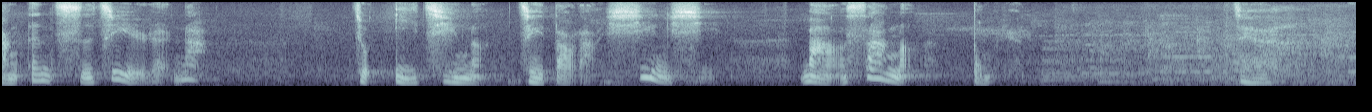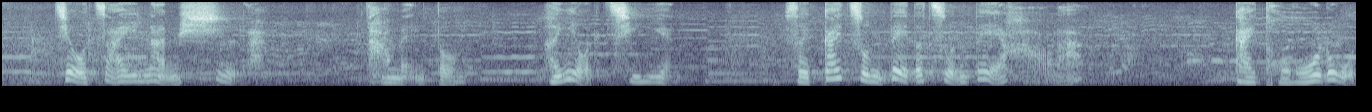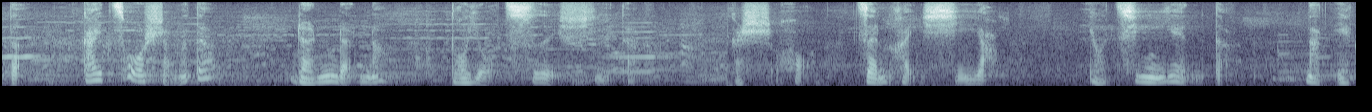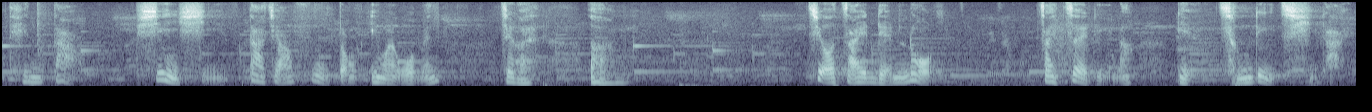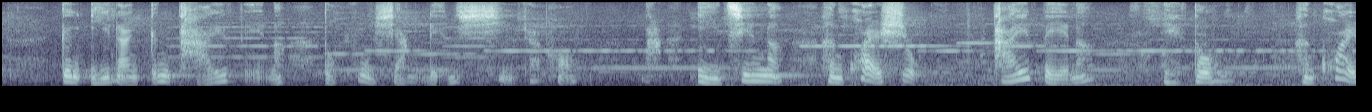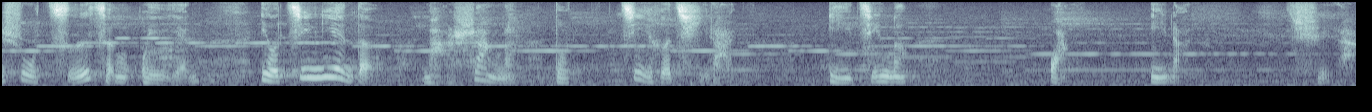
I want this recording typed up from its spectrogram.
感恩慈济人呐，就已经呢接到了信息，马上呢动员，这救灾难事啊，他们都很有经验，所以该准备的准备好了，该投入的。该做什么的，人人呢都有次序的。这个时候真很需要有经验的，那也听到信息，大家互动，因为我们这个嗯救灾联络在这里呢也成立起来，跟宜兰、跟台北呢。都互相联系的哈，那已经呢很快速，台北呢也都很快速辞成委员，有经验的马上呢都集合起来，已经呢往宜兰去了，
